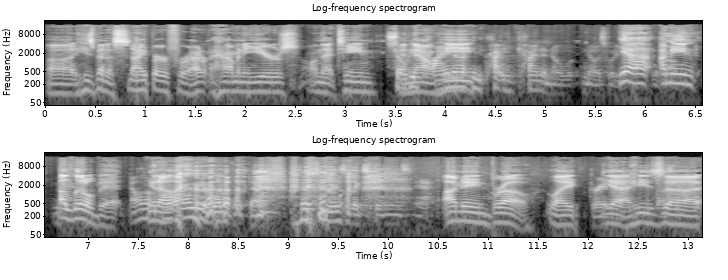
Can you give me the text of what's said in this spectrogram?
Uh, he's been a sniper for I don't know how many years on that team, So and he now kinda, he, he, kind of know, knows what he's yeah, I mean a little bit, you know. only a little bit though. Thirteen years of experience. Yeah. I mean, bro, like, Great yeah, he's, uh,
